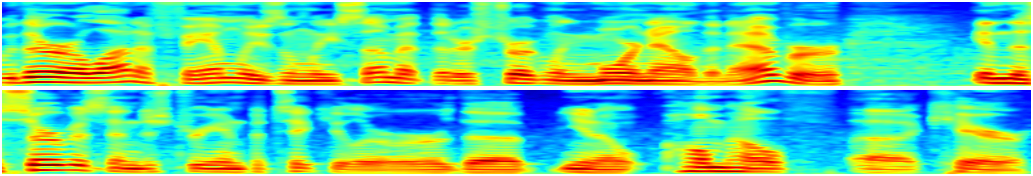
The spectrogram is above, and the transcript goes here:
there are a lot of families in Lee Summit that are struggling more now than ever in the service industry in particular or the you know home health uh, care.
